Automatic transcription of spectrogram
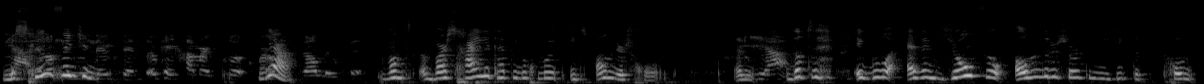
Ja, Misschien en als vind je het leuk vindt, oké, ga maar terug. Maar Ja. het wel leuk vindt. Want waarschijnlijk heb je nog nooit iets anders gehoord. En Ja, dat, ik bedoel, er zijn zoveel andere soorten muziek dat het gewoon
